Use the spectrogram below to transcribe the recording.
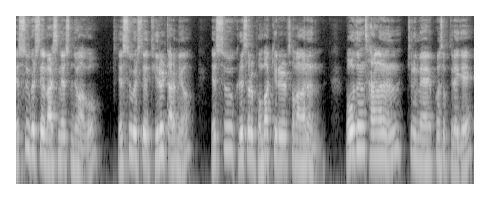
예수 그리스도의 말씀에 순종하고 예수 그리스도의 뒤를 따르며 예수 그리스도를 본받기를 소망하는 모든 사랑하는 주님의 권속들에게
